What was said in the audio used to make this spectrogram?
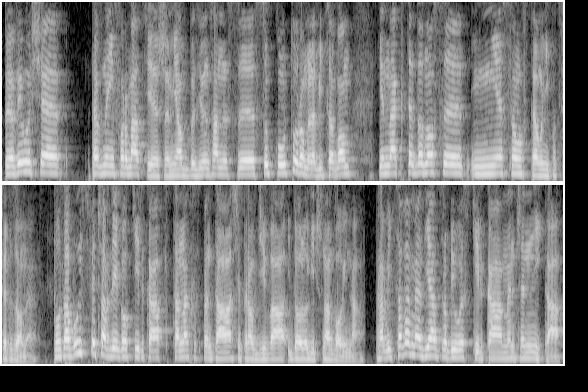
Pojawiły się pewne informacje, że miałby być związany z subkulturą lewicową, jednak te donosy nie są w pełni potwierdzone. Po zabójstwie Charlie'ego Kirka w Stanach rozpętała się prawdziwa ideologiczna wojna. Prawicowe media zrobiły z Kirka męczennika,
